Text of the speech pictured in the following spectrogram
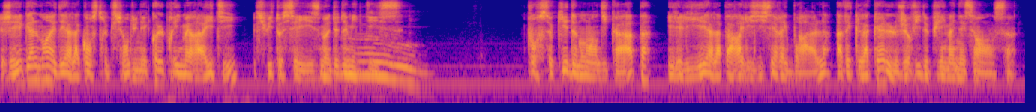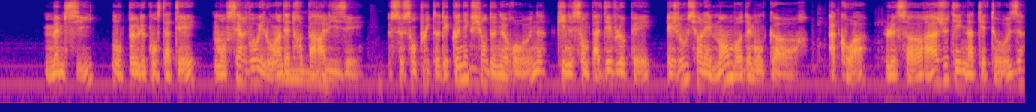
j'ai également aidé à la construction d'une école primaire à Haïti suite au séisme de 2010. Pour ce qui est de mon handicap, il est lié à la paralysie cérébrale avec laquelle je vis depuis ma naissance. Même si, on peut le constater, mon cerveau est loin d'être paralysé. Ce sont plutôt des connexions de neurones qui ne sont pas développées et jouent sur les membres de mon corps. À quoi le sort a ajouté une inquiétose,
